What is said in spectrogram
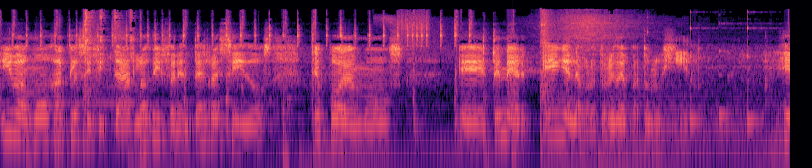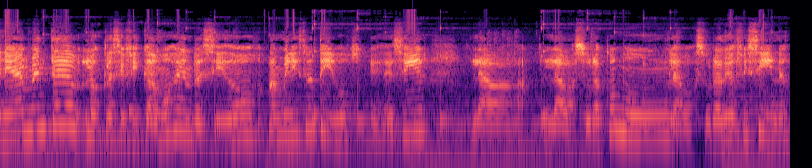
y vamos a clasificar los diferentes residuos que podemos eh, tener en el laboratorio de patología. Generalmente los clasificamos en residuos administrativos, es decir, la, basura común, la basura de oficina,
